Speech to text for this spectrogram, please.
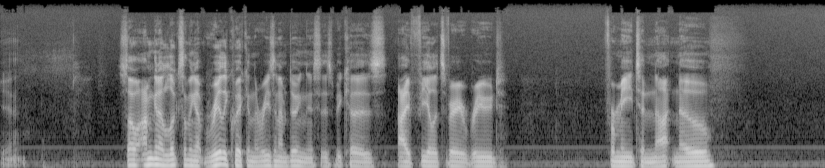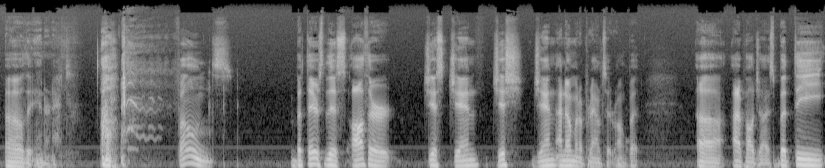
Yeah. So I'm going to look something up really quick, and the reason I'm doing this is because I feel it's very rude for me to not know. Oh, the internet. Oh, phones. But there's this author, Jish Jen, Jish Jen. I know I'm going to pronounce it wrong, but uh, I apologize. But the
